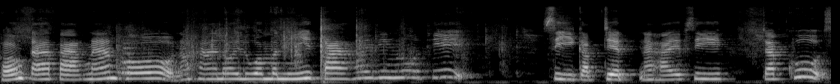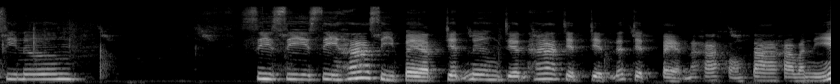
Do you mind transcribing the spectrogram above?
ของตาปากน้ำโพนะฮานอยรวมวันนี้ตาให้วิ่งรูดที่สี่กับเจ็ดนะคะ FC จับคู่สี่หนึ่ง สี่สี่สี่ห้าสี่แปดเจ็ดหนึ่งเจ็ดห้าเจ็ดเจ็ดและเจ็ดแปดนะคะ ของตาค่ะวันนี้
